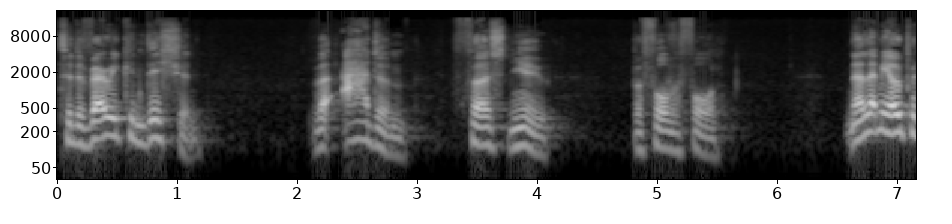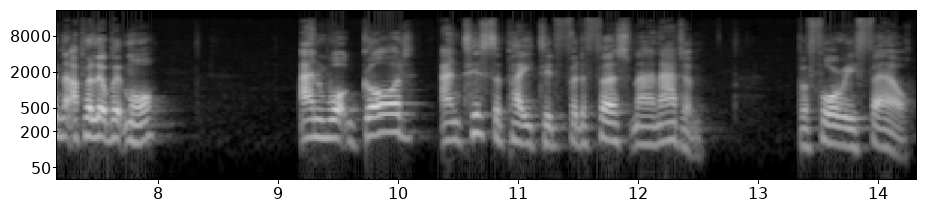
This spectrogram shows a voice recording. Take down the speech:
to the very condition that Adam first knew before the fall. Now, let me open that up a little bit more. And what God anticipated for the first man, Adam, before he fell.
